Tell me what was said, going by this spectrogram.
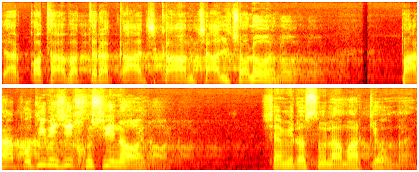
যার কথাবার্তা, কাজ, কাম চাল চলন পাড়া প্রতিবেশী খুশি নয়। সে আমি রসুল আমার কেউ নয়।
